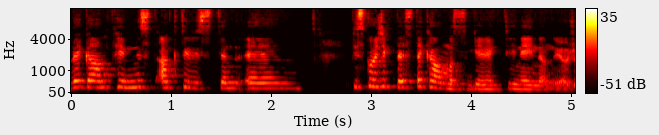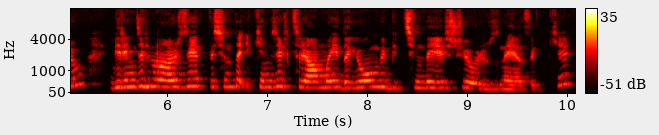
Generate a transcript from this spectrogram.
vegan feminist aktivistin e, psikolojik destek alması gerektiğine inanıyorum. Birincil maruziyet dışında ikincil travmayı da yoğun bir biçimde yaşıyoruz ne yazık ki.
